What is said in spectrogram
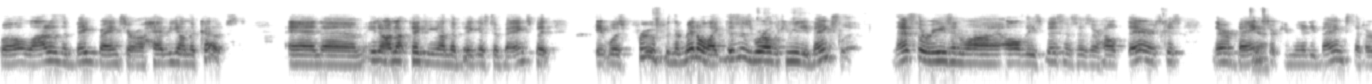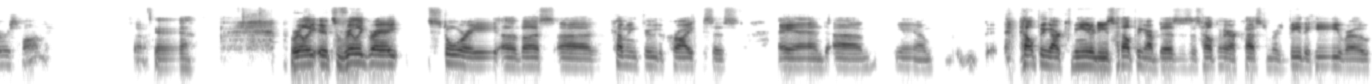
Well, a lot of the big banks are all heavy on the coast. And, um, you know, I'm not picking on the biggest of banks, but it was proof in the middle, like this is where all the community banks live. That's the reason why all these businesses are helped there is because they're banks yeah. or community banks that are responding. So yeah, really, it's really great story of us uh, coming through the crisis and um, you know helping our communities, helping our businesses, helping our customers be the hero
